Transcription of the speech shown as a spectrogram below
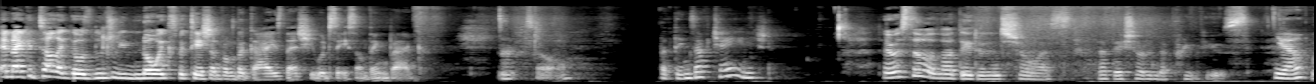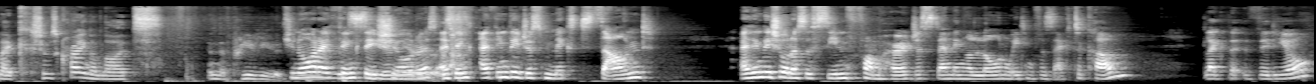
and I could tell like there was literally no expectation from the guys that she would say something back. So, but things have changed. There was still a lot they didn't show us that they showed in the previews. Yeah. Like she was crying a lot in the previews. Do you know what I think they showed us? I think I think they just mixed sound. I think they showed us a scene from her just standing alone waiting for Zach to come. Like the video.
